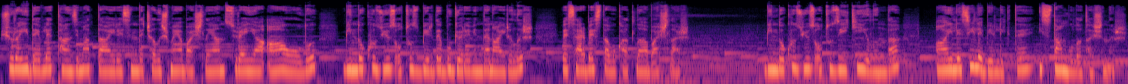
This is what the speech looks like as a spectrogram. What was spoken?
Şurayı Devlet Tanzimat Dairesi'nde çalışmaya başlayan Süreyya Ağaoğlu, 1931'de bu görevinden ayrılır ve serbest avukatlığa başlar. 1932 yılında ailesiyle birlikte İstanbul'a taşınır.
